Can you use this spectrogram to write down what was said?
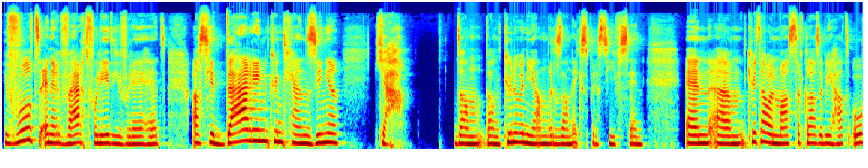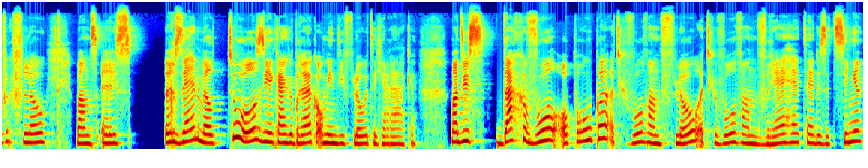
je voelt en ervaart volledige vrijheid. Als je daarin kunt gaan zingen, ja, dan, dan kunnen we niet anders dan expressief zijn. En um, ik weet dat we een masterclass hebben gehad over flow, want er, is, er zijn wel tools die je kan gebruiken om in die flow te geraken. Maar dus dat gevoel oproepen, het gevoel van flow, het gevoel van vrijheid tijdens het zingen,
